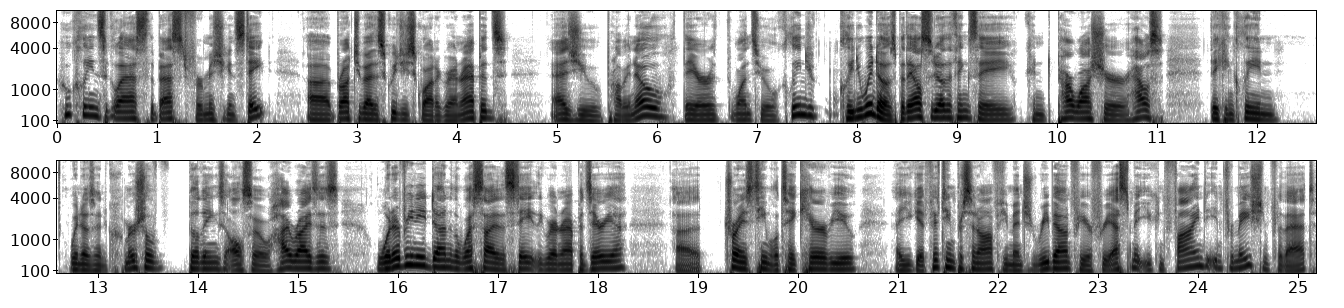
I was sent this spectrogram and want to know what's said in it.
Who cleans the glass the best for Michigan State? Uh, brought to you by the Squeegee Squad of Grand Rapids. As you probably know, they are the ones who will clean your clean your windows, but they also do other things. They can power wash your house. They can clean windows in commercial buildings, also high rises. Whatever you need done in the west side of the state, the Grand Rapids area, uh, Troy and his team will take care of you. Uh, you get 15% off if you mention rebound for your free estimate. You can find information for that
